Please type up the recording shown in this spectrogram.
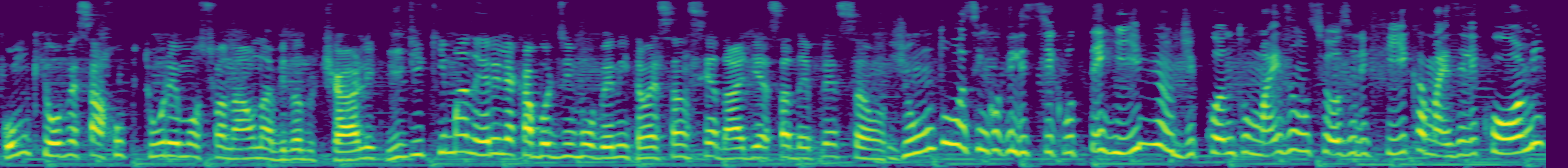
como que houve essa ruptura emocional na vida do Charlie e de que maneira ele acabou desenvolvendo então essa ansiedade e essa depressão. Junto assim com aquele ciclo terrível de quanto mais ansioso ele fica, mais ele come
